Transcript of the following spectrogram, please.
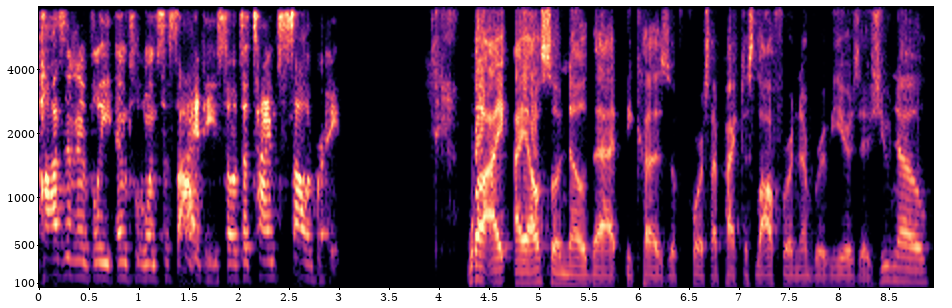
positively influenced society. So it's a time to celebrate. Well, I, I also know that because, of course, I practiced law for a number of years, as you know,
